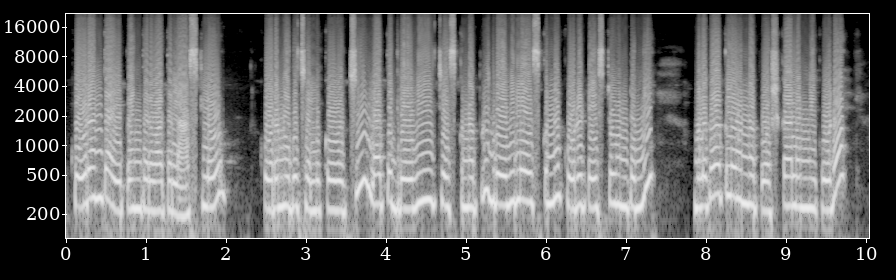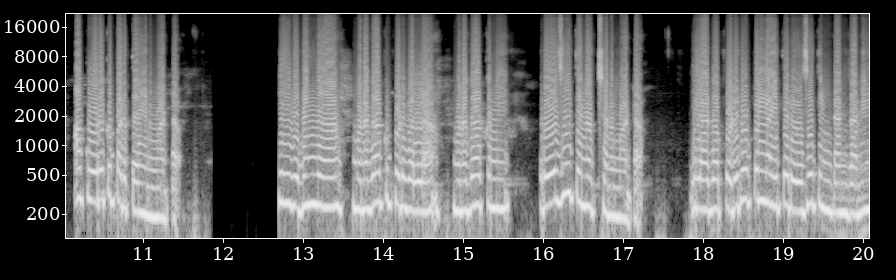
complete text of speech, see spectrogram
కూర అంతా అయిపోయిన తర్వాత లాస్ట్లో కూర మీద చల్లుకోవచ్చు. లేకపోతే గ్రేవీ చేసుకున్నప్పుడు గ్రేవీలో వేసుకున్న కూర టేస్ట్ ఉంటుంది. మునగాకులో ఉన్న పోషకాలన్నీ కూడా ఆ కూరకు పడతాయి అన్నమాట ఈ విధంగా మునగాకు పొడి వల్ల మునగాకుని రోజు తినొచ్చు అనమాట ఇలాగా పొడి రూపంలో అయితే రోజు తింటాం కానీ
